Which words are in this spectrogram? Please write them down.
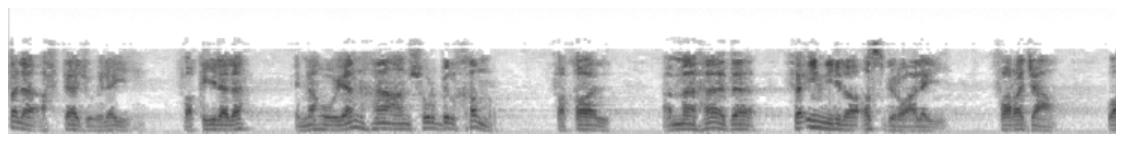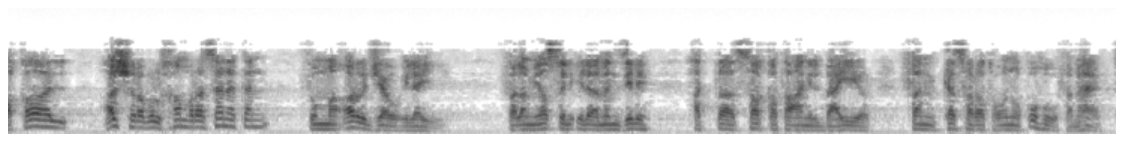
فلا أحتاج إليه. فقيل له إنه ينهى عن شرب الخمر. فقال أما هذا فإني لا أصبر عليه. فرجع وقال أشرب الخمر سنة ثم أرجع إليه فلم يصل إلى منزله حتى سقط عن البعير فانكسرت عنقه فمات.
